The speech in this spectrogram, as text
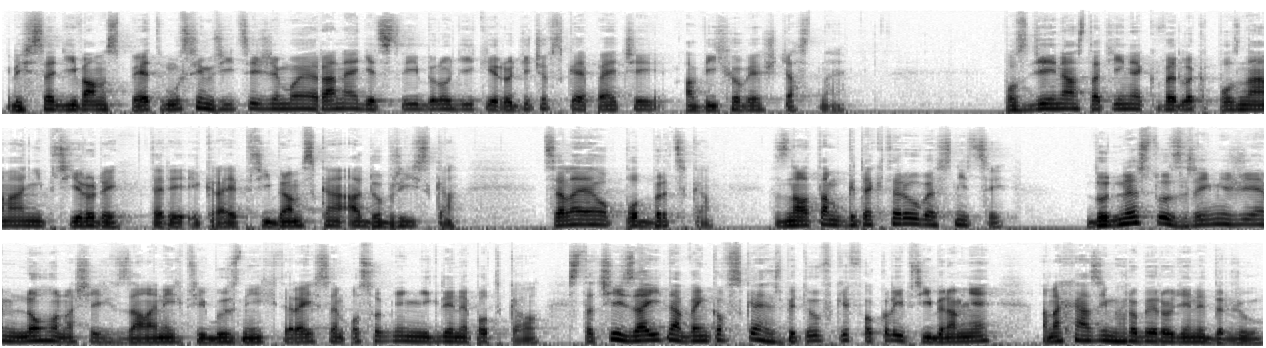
Když se dívám zpět, musím říci, že moje rané dětství bylo díky rodičovské péči a výchově šťastné. Později nás tatínek vedl k poznávání přírody, tedy i kraje Příbramská a Dobřízka, celého Podbrdska. Znal tam kde kterou vesnici. Dodnes tu zřejmě žije mnoho našich vzdálených příbuzných, které jsem osobně nikdy nepotkal. Stačí zajít na venkovské hřbitovky v okolí Příbramě a nacházím hroby rodiny Drdů.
